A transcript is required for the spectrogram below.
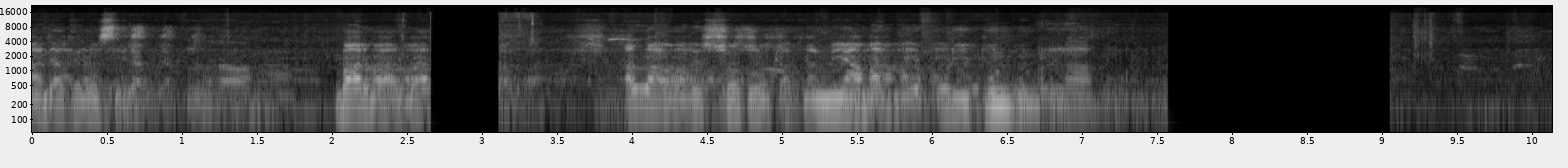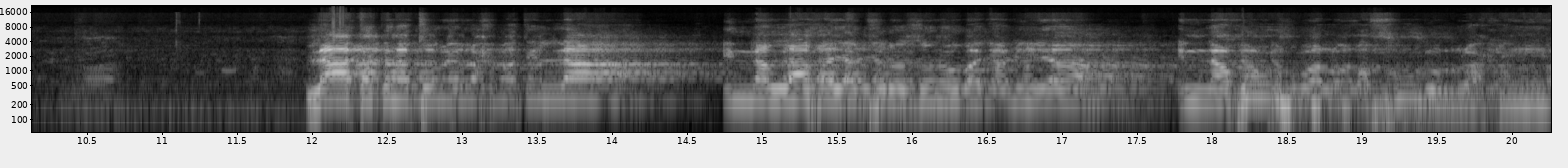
নাজাতের ওসিলা বার বার বার আল্লাহ আমাদের সকলকে আপনার নিয়ামত দিয়ে পরিপূর্ণ করুন। আল্লাহ لا تقنطوا من رحمة الله إن الله يغفر الذنوب جميعا إنه هو الغفور الرحيم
